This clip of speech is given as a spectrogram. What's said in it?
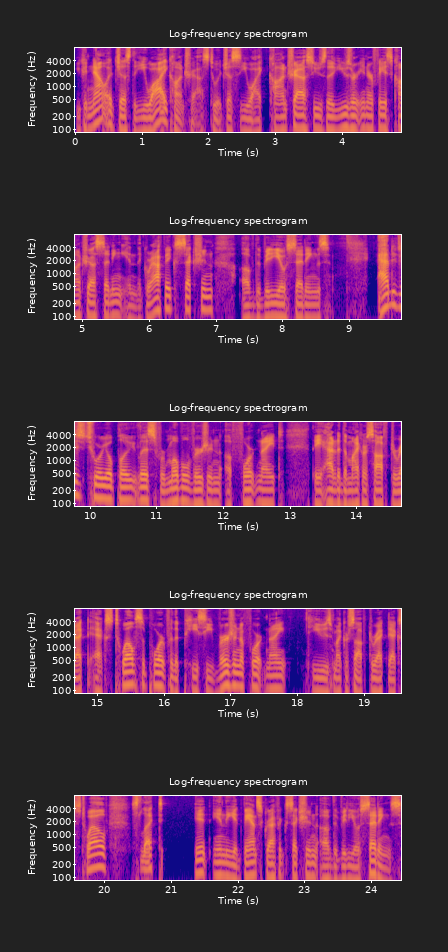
You can now adjust the UI contrast. To adjust the UI contrast, use the user interface contrast setting in the graphics section of the video settings. Added a tutorial playlist for mobile version of Fortnite. They added the Microsoft DirectX 12 support for the PC version of Fortnite. To use Microsoft DirectX 12, select it in the advanced graphics section of the video settings.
